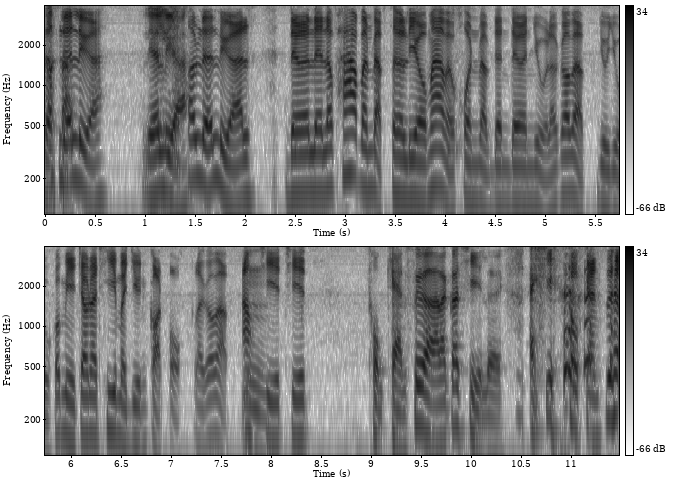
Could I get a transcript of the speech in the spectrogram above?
สุเขาดเหลือเหลือเหลือเหลือเขาเหลือเหลือ เดินเลยแล้วภาพมันแบบ surreal มากแบบคนแบบเดินเดินๆอยู่แล้วก็แบบอยู่ๆก็มีเจ้าหน้าที่มายืนกอดอก แล้วก็แบบอ้าวฉีดฉีดๆ ถกแขนเสื้อแล้วก็ฉีดเลยไอ้เหี้ยถกแขนเสื้อ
